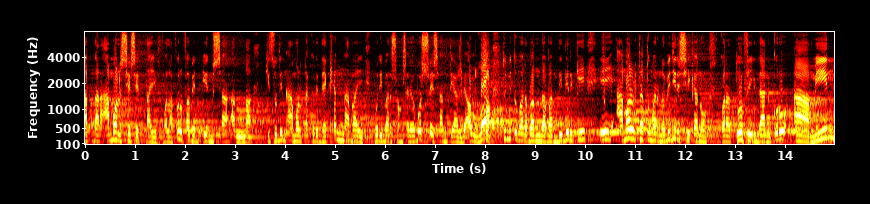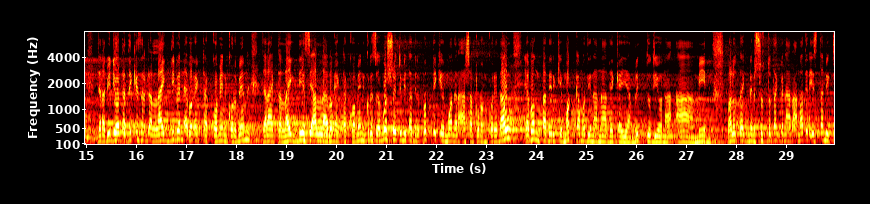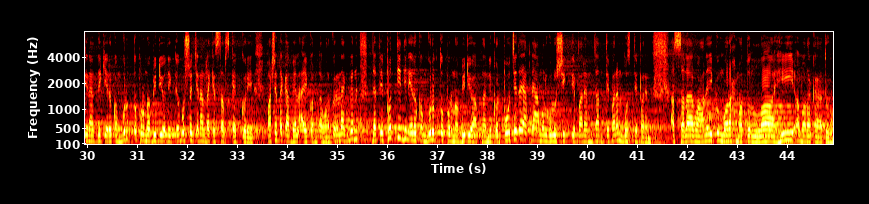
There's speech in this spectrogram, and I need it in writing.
আপনার আমল শেষে তাই ফলাফল পাবেন ইনশা আল্লাহ কিছুদিন আমলটা করে দেখেন না ভাই, পরিবার, সংসারে অবশ্যই শান্তি আসবে। আল্লাহ, তুমি তোমার বান্দা বান্দিদেরকে এই আমলটা তোমার নবীজির শেখানো করার তৌফিক দান করো, আমিন। যারা ভিডিওটা দেখেছেন, একটা লাইক দিবেন এবং একটা কমেন্ট করবেন। যারা একটা লাইক দিয়েছে আল্লাহ এবং একটা কমেন্ট করেছে, অবশ্যই তুমি তাদের প্রত্যেকের মনের আশা পূরণ করে দাও এবং তাদেরকে মক্কা মদিনা না দেখাইয়া মৃত্যু দিও না। আমিন। ভালো থাকবেন, সুস্থ থাকবেন। আর আমাদের ইসলামিক চ্যানেল থেকে এরকম গুরুত্বপূর্ণ ভিডিও দেখতে অবশ্যই চ্যানেলটাকে সাবস্ক্রাইব করে পাশে থাকা বেল আইকনটা অন করে রাখবেন, যাতে প্রতিদিন এরকম গুরুত্বপূর্ণ ভিডিও আপনার নিকট পৌঁছে যায়। আপনি আমলগুলো শিখতে পারেন, জানতে পারেন, বুঝতে পারেন। আসসালামু আলাইকুম ওরহমতুল্লাহি আবরাকাতুহু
